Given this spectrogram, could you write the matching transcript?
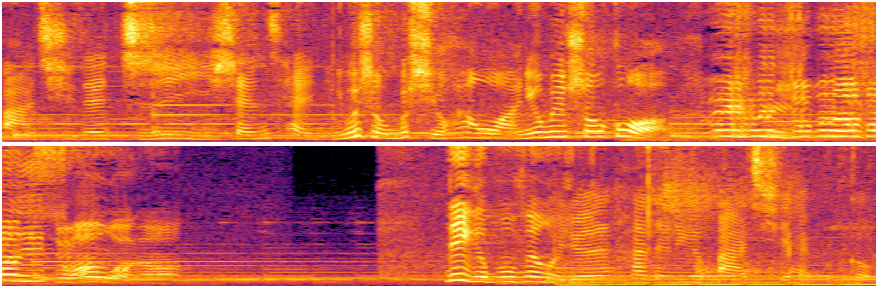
霸气，在质疑山菜，你为什么不喜欢我啊？你有没有说过？为什么你就不能说你喜欢我呢？那个部分我觉得他的那个霸气还不够，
